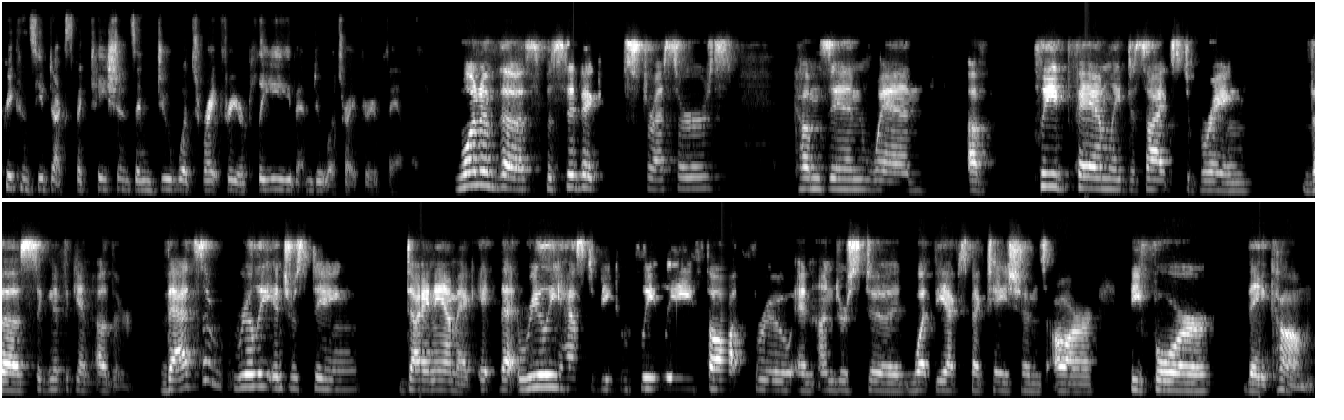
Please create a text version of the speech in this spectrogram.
preconceived expectations and do what's right for your plebe and do what's right for your family. One of the specific stressors comes in when a plebe family decides to bring the significant other. That's a really interesting dynamic it, that really has to be completely thought through and understood what the expectations are before they come.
